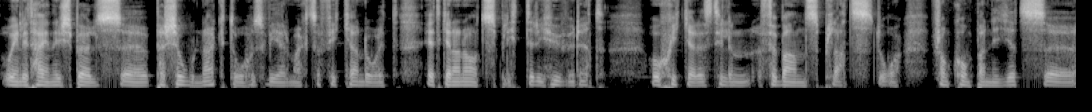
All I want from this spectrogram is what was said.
Och enligt Heinrich Bölls eh, personakt då hos Wehrmacht så fick han då ett, ett granatsplitter i huvudet och skickades till en förbandsplats då från kompaniets eh,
